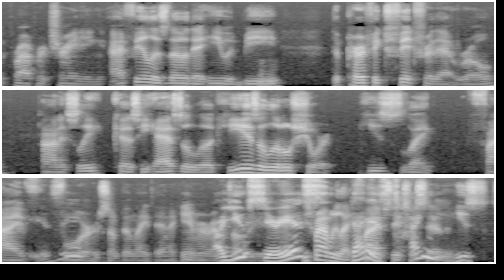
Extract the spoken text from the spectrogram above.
the proper training, I feel as though that he would be mm-hmm. the perfect fit for that role, honestly, cuz he has the look. He is a little short. He's like five Is he? four or something like that. I can't remember. Are you serious? He's probably like That five, six, tiny. or seven. He's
